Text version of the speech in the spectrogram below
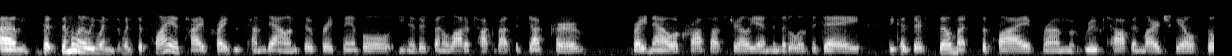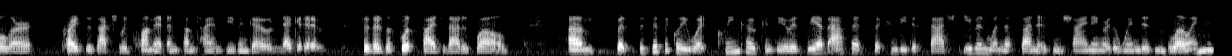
um, but similarly, when, when supply is high, prices come down. So, for example, you know, there's been a lot of talk about the duck curve right now across Australia in the middle of the day because there's so much supply from rooftop and large-scale solar. Prices actually plummet and sometimes even go negative. So there's a flip side to that as well. Um, but specifically, what CleanCo can do is we have assets that can be dispatched even when the sun isn't shining or the wind isn't blowing.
